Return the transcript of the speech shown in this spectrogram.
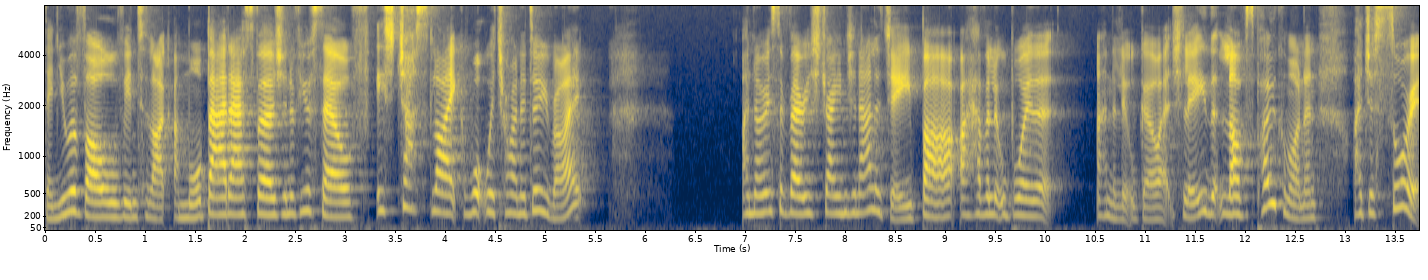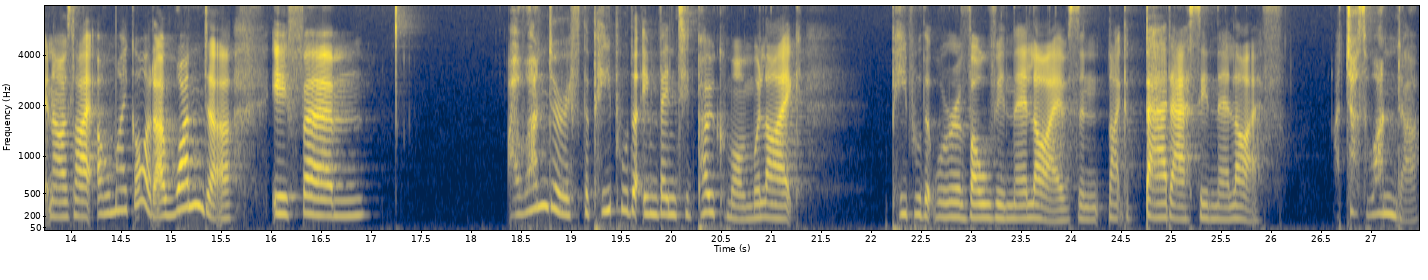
then you evolve into like a more badass version of yourself. It's just like what we're trying to do, right? I know it's a very strange analogy, but I have a little boy that and a little girl actually that loves Pokemon and I just saw it and I was like, "Oh my god, I wonder if um I wonder if the people that invented Pokemon were like people that were evolving their lives and like badass in their life. I just wonder.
